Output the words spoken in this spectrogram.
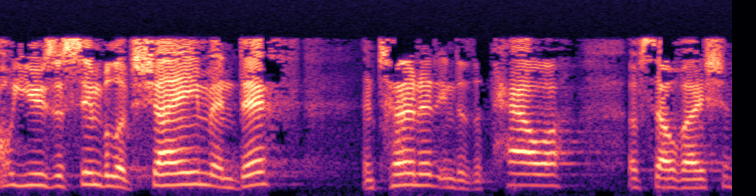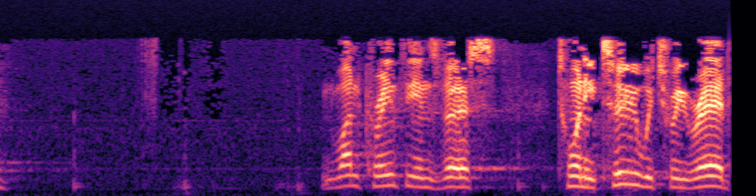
I'll use a symbol of shame and death and turn it into the power of salvation. In 1 Corinthians, verse 22, which we read,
